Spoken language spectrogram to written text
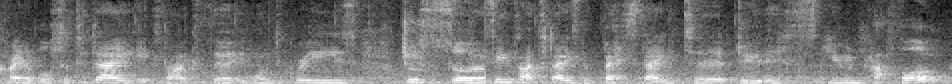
Incredible. So today it's like 31 degrees just so seems like today's the best day to do this viewing platform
